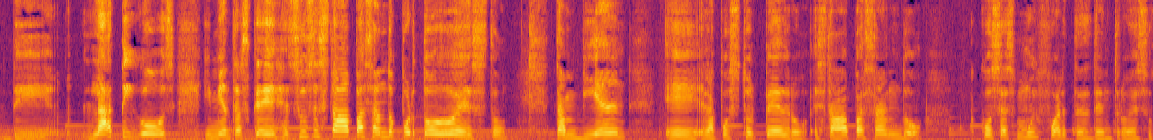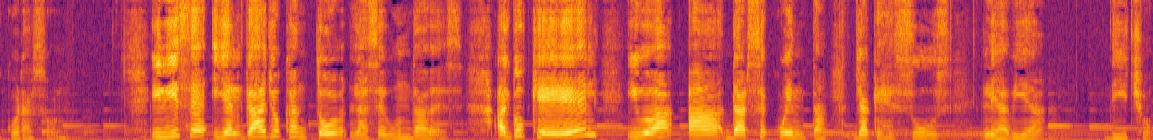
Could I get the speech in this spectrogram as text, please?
de látigos y mientras que Jesús estaba pasando por todo esto, también eh, el apóstol Pedro estaba pasando cosas muy fuertes dentro de su corazón. Y dice, y el gallo cantó la segunda vez. Algo que él iba a darse cuenta ya que Jesús le había dicho.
